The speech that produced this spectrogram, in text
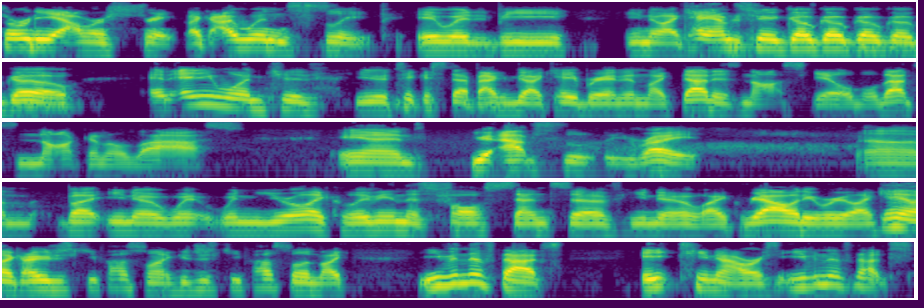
30 hours straight. Like I wouldn't sleep. It would be, you know, like, hey, I'm just gonna go, go, go, go, go. And anyone could, you know, take a step back and be like, hey, Brandon, like that is not scalable. That's not gonna last. And you're absolutely right. Um, but you know, when, when you're like living this false sense of, you know, like reality where you're like, hey, like I just keep hustling, I could just keep hustling. Like, even if that's 18 hours, even if that's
